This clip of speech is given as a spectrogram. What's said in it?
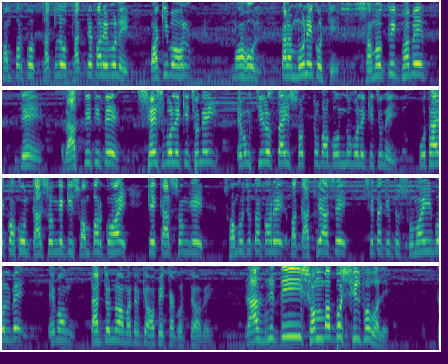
সম্পর্ক থাকলেও থাকতে পারে বলে ওয়াকিবহল মহল তারা মনে করছে। সামগ্রিকভাবে যে রাজনীতিতে শেষ বলে কিছু নেই এবং চিরস্থায়ী শত্রু বা বন্ধু বলে কিছু নেই। কোথায়, কখন, কার সঙ্গে কি সম্পর্ক হয়, কে কার সঙ্গে সমঝোতা করে বা কাছে আসে, সেটা কিন্তু সময়ই বলবে এবং তার জন্য আমাদেরকে অপেক্ষা করতে হবে। রাজনীতি সম্ভাব্য শিল্প বলে। তো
